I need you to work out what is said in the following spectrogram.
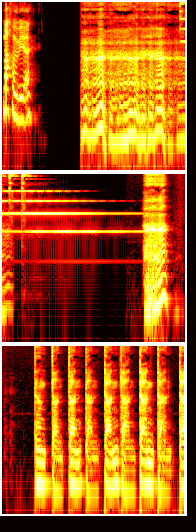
Machen wir. Ha? Dun dun dun dun dun dun dun dun dun.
